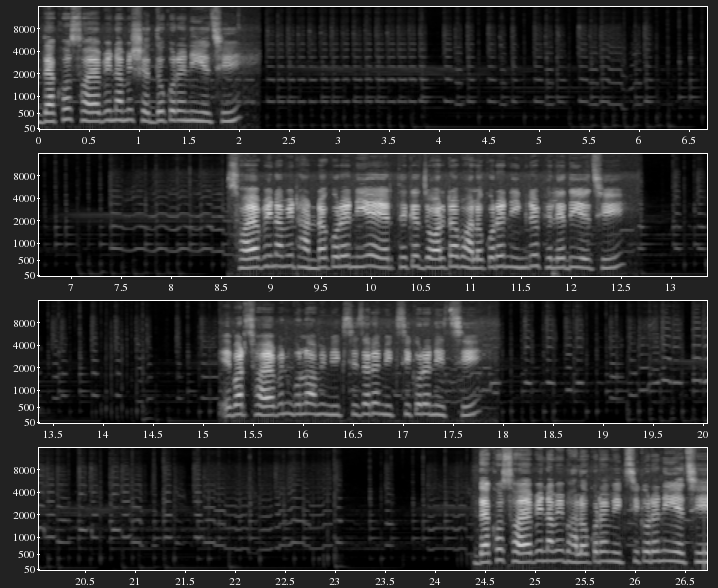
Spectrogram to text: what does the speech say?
দেখো, সয়াবিন আমি সেদ্ধ করে নিয়েছি। সয়াবিন আমি ঠান্ডা করে নিয়ে এর থেকে জলটা ভালো করে নিংড়ে ফেলে দিয়েছি। এবার সয়াবিনগুলো আমি মিক্সি জারে মিক্সি করে নিচ্ছি। দেখো, সয়াবিন আমি ভালো করে মিক্সি করে নিয়েছি।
